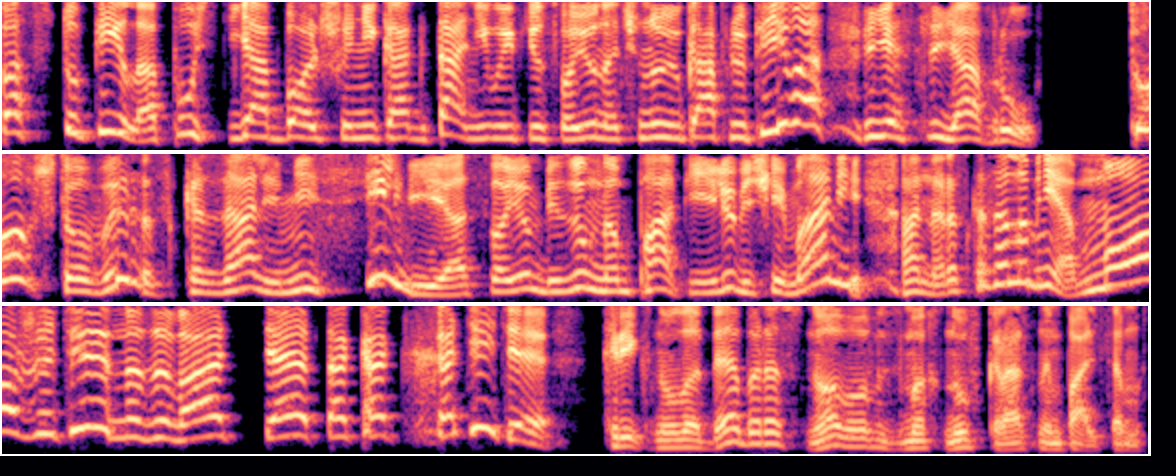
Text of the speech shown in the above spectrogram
поступила, пусть я больше никогда не выпью свою ночную каплю пива, если я вру. То, что вы рассказали мисс Сильвии о своем безумном папе и любящей маме, она рассказала мне. Можете называть это как хотите!» — крикнула Дебора, снова взмахнув красным пальцем.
